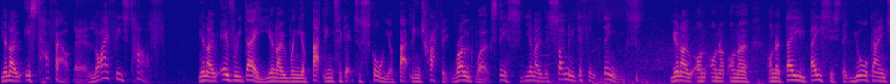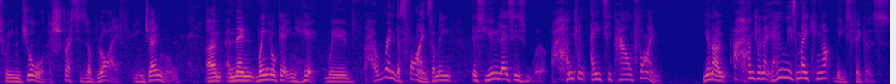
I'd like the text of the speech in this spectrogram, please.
You know, it's tough out there. Life is tough. You know, every day, you know, when you're battling to get to school, you're battling traffic, roadworks, this, you know, there's so many different things, you know, on, on, a, on, a, on a daily basis that you're going to endure, the stresses of life in general. Um, and then when you're getting hit with horrendous fines, I mean, this ULEZ is £180 fine. You know, 180, who is making up these figures?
